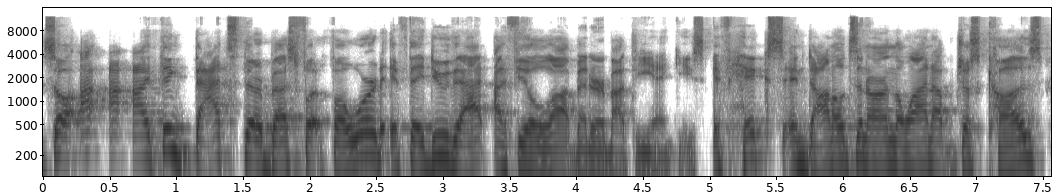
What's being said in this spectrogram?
So I, I- think that's their best foot forward. If they do that, I feel a lot better about the Yankees. If Hicks and Donaldson are in the lineup just cause,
